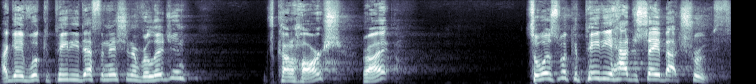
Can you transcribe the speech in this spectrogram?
I gave Wikipedia definition of religion. It's kind of harsh, right? So what does Wikipedia have to say about truth?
